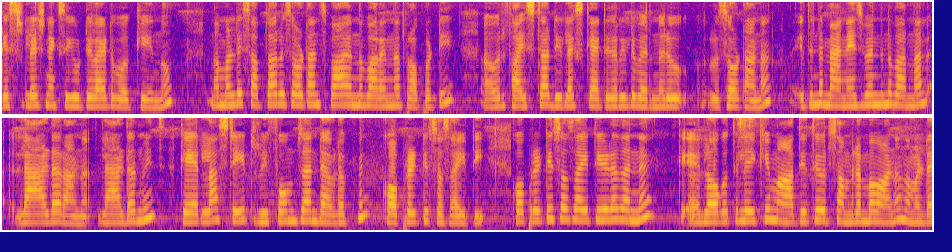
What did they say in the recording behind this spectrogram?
ഗസ്റ്റ് റിലേഷൻ എക്സിക്യൂട്ടീവായിട്ട് വർക്ക് ചെയ്യുന്നു. നമ്മളുടെ സപ്ത റിസോർട്ട് ആൻഡ് സ്പാ എന്ന് പറയുന്ന പ്രോപ്പർട്ടി ഒരു ഫൈവ് സ്റ്റാർ ഡീലക്സ് കാറ്റഗറിയിൽ വരുന്നൊരു റിസോർട്ടാണ്. ഇതിന്റെ മാനേജ്മെന്റ് എന്ന് പറഞ്ഞാൽ ലാഡർ ആണ്. Ladder means Kerala state reforms and development cooperative society. Cooperative സൊസൈറ്റിയുടെ തന്നെ ലോകത്തിലേക്കും ആദ്യത്തെ ഒരു സംരംഭമാണ് നമ്മളുടെ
